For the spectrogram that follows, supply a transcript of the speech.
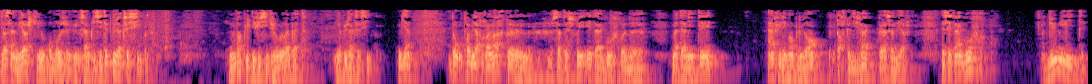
la Sainte Vierge qui nous propose une simplicité plus accessible. Non pas plus difficile, je vous le répète, mais plus accessible. Bien. Donc, première remarque, le Saint-Esprit est un gouffre de maternité infiniment plus grand, parce que divin, que la Sainte Vierge. Et c'est un gouffre d'humilité,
